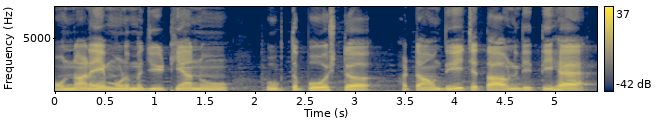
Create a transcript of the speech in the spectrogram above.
ਉਹਨਾਂ ਨੇ ਮੁੜ ਮਜੀਠੀਆ ਨੂੰ ਉਕਤ ਪੋਸਟ ਹਟਾਉਣ ਦੀ ਚੇਤਾਵਨੀ ਦਿੱਤੀ ਹੈ।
